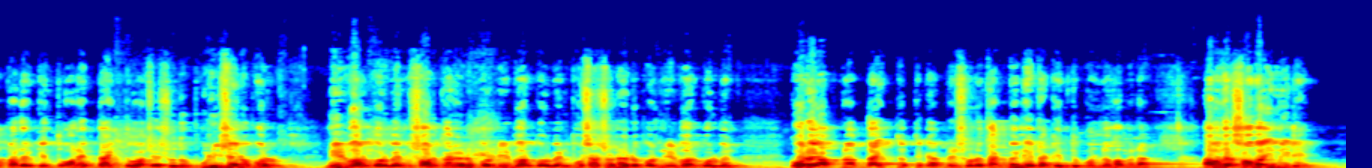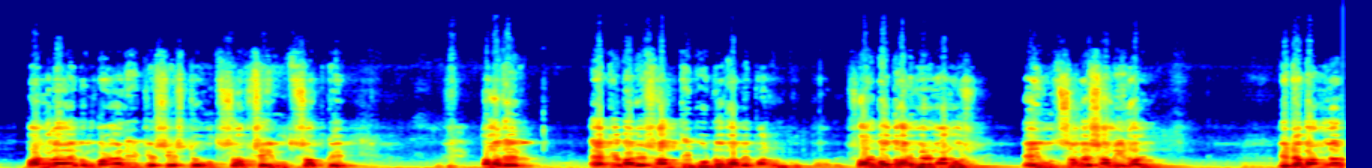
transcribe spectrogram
আপনাদের কিন্তু অনেক দায়িত্ব আছে, শুধু পুলিশের উপর নির্ভর করবেন, সরকারের উপর নির্ভর করবেন, প্রশাসনের উপর নির্ভর করবেন। করে আপনার দায়িত্ব থেকে আপনি সরে থাকবেন, এটা কিন্তু করলে হবে না। আমাদের সবাই মিলে বাংলা এবং বাঙালির যে শ্রেষ্ঠ উৎসব, সেই উৎসবকে আমাদের একেবারে শান্তিপূর্ণভাবে পালন করতে হবে। সর্বধর্মের মানুষ এই উৎসবে সামিল হয়। এটা বাংলার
